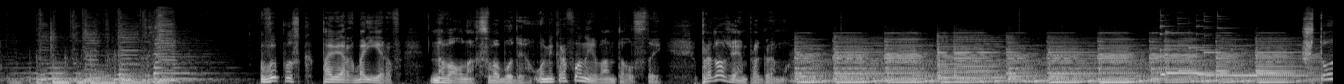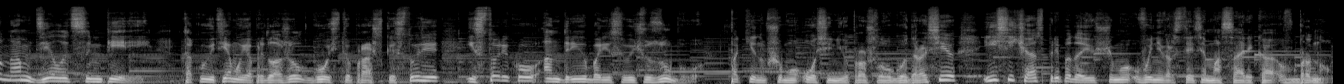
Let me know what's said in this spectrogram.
Выпуск «Поверх барьеров» на волнах свободы. У микрофона Иван Толстой. Продолжаем программу. Нам делать с империей? Такую тему я предложил гостю пражской студии, историку Андрею Борисовичу Зубову. покинувшему осенью прошлого года Россию и сейчас преподающему в университете Масарика в Брно.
